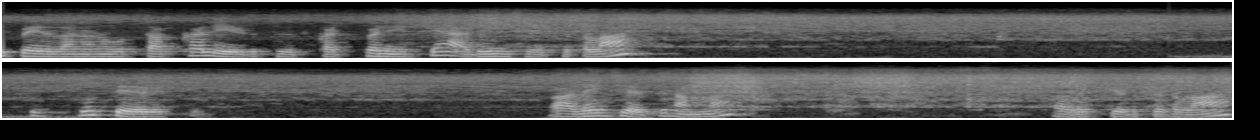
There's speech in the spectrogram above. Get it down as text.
இப்போ இதில் நான் ஒரு தக்காளி எடுத்து கட் பண்ணியிருக்கேன். அதையும் சேர்த்துக்கலாம். உப்பு தேவைக்கு. அதையும் சேர்த்து நம்ம வதக்கி எடுத்துக்கலாம்.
